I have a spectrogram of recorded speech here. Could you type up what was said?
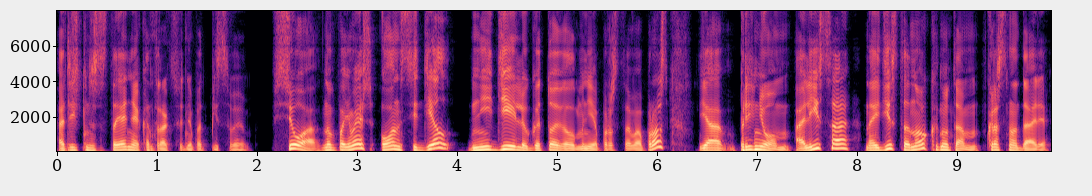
отличное состояние, контракт сегодня подписываем. Все, ну, понимаешь, он сидел, неделю готовил мне просто вопрос, я при нем, Алиса, найди станок, ну, там, в Краснодаре.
